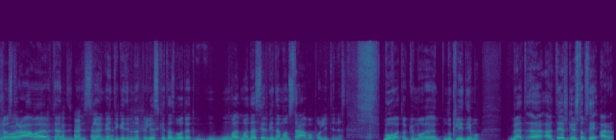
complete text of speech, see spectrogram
už Astravą ir ten slenkant į Gedimino pilis, kitas buvo, tai ma- madas irgi demonstravo politinės. Buvo tokių nuklydimų. Bet uh, tai aš grįžtu apskai, ar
